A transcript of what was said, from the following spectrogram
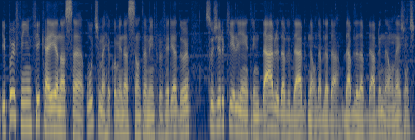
E por fim, fica aí a nossa última recomendação também para o vereador. Sugiro que ele entre em www, não, www não, né, gente?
